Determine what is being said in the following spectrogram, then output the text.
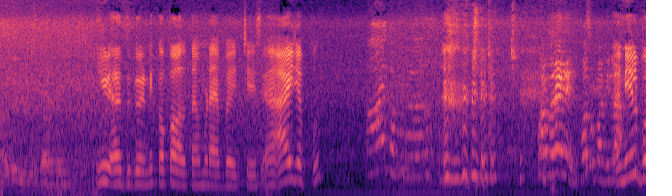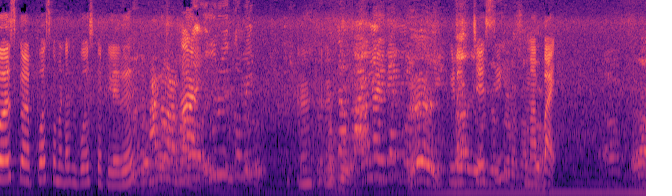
అదే ఇది దాంట్లో. ఈ అదుగోండి గొప్ప వాళ్ళ తమ్ముడు ఆ అబ్బాయి వచ్చేసి. ఆ, హాయ్ చెప్పు. నీళ్ళు పోసుకో పోసుకోమంటే అసలు పోసుకోవట్లేదు వచ్చేసి మా అబ్బాయి. రా.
